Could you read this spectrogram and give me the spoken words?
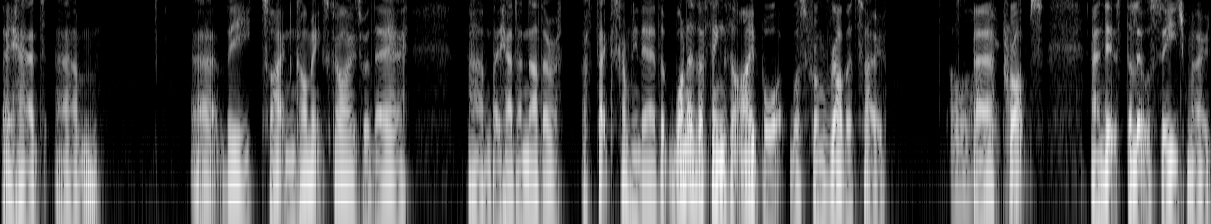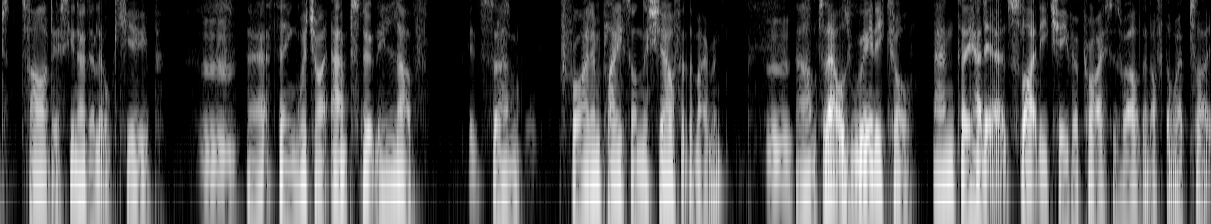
They had um, uh, the Titan Comics guys were there. Um, they had another effects company there. The, one of the things that I bought was from Rubbertoe Oh, uh, props, and it's the little siege mode TARDIS. You know, the little cube Mm. uh, thing, which I absolutely love. It's um, pride and place on the shelf at the moment. Mm. Um, so that was really cool, and they had it at a slightly cheaper price as well than off the website.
